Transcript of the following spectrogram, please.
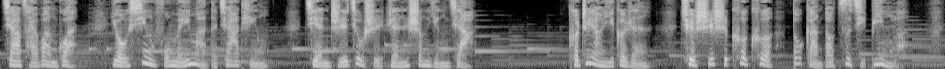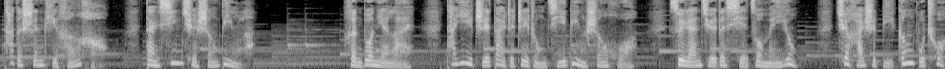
家财万贯，有幸福美满的家庭，简直就是人生赢家。可这样一个人，却时时刻刻都感到自己病了。他的身体很好，但心却生病了。很多年来，他一直带着这种疾病生活。虽然觉得写作没用，却还是笔耕不辍，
